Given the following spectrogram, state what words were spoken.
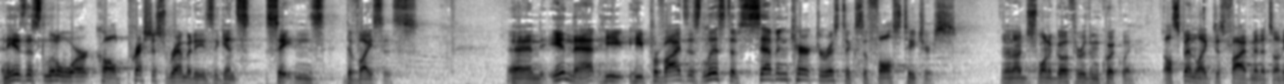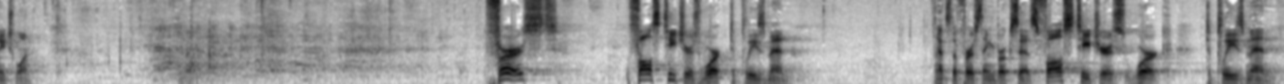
And he has this little work called Precious Remedies Against Satan's Devices. And in that, he, he provides this list of seven characteristics of false teachers. And I just want to go through them quickly. I'll spend like just five minutes on each one. No. First, false teachers work to please men. That's the first thing Brooks says. False teachers work to please men.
